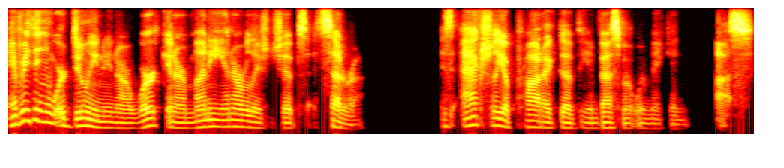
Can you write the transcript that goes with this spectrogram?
everything we're doing in our work, in our money, in our relationships, etc., is actually a product of the investment we make in us.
